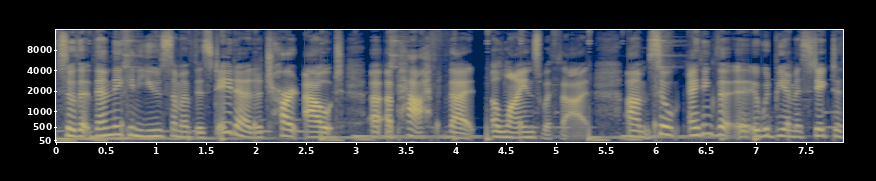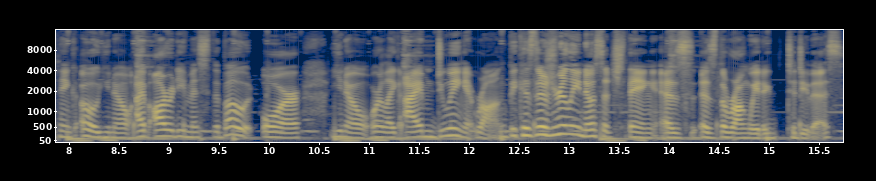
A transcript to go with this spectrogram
so that then they can use some of this data to chart out a, a path that aligns with that. Um, so I think that it would be a mistake to think, oh, you know, I've already missed the boat or, you know, or like I'm doing it wrong because there's really no such thing as, as the wrong way to, to do this.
